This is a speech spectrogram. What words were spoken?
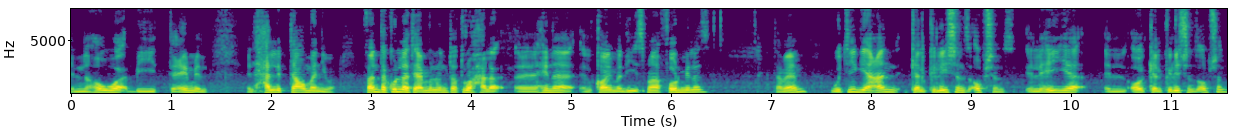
إن هو بيتعمل الحل بتاعه manual. فأنت كل اللي هتعمله أنت تروح على آه، هنا القائمة دي اسمها Formulas تمام؟ وتيجي عند Calculations Options اللي هي ال Calculations Options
